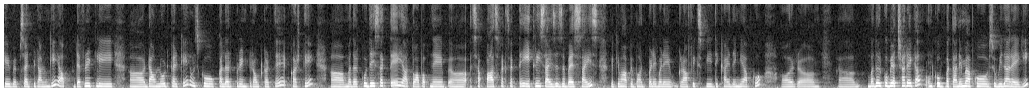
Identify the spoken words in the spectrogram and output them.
के वेबसाइट पे डालूँगी। आप डेफिनेटली डाउनलोड करके उसको कलर प्रिंट आउट करते करके आ, मदर को दे सकते या तो आप अपने सब पास रख सकते A three size is the best size क्योंकि वहाँ पे बहुत बड़े बड़े ग्राफिक्स भी दिखाई देंगे आपको। और आ, मदर को भी अच्छा रहेगा। उनको बताने में आपको सुविधा रहेगी।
